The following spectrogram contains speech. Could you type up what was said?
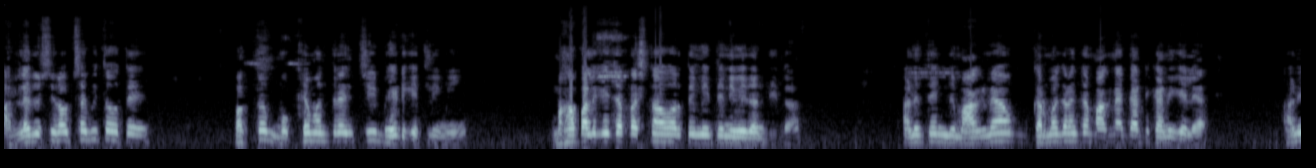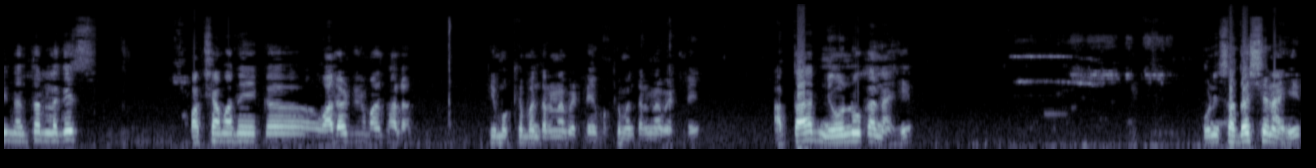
आदल्या दिवशी राऊत साहेब इथं होते. फक्त मुख्यमंत्र्यांची भेट घेतली मी. महापालिकेच्या प्रश्नावरती मी ते निवेदन दिलं. आणि ते मागण्या कर्मचाऱ्यांच्या मागण्या त्या ठिकाणी गेल्या. आणि नंतर लगेच पक्षामध्ये एक वादळ निर्माण झालं. की मुख्यमंत्र्यांना भेटले मुख्यमंत्र्यांना भेटले. आता निवडणुका नाहीत. कोणी सदस्य नाहीत.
